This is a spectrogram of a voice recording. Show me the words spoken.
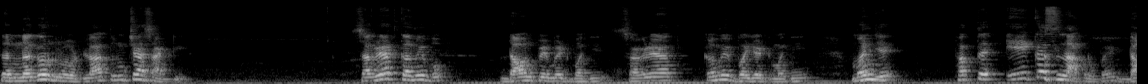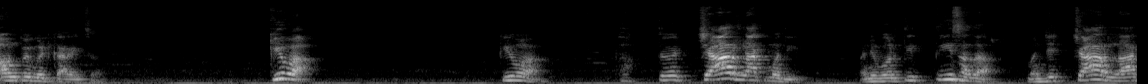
तर नगर रोडला तुमच्यासाठी सगळ्यात कमी डाऊन पेमेंटमध्ये सगळ्यात कमी बजेटमध्ये म्हणजे फक्त एकच लाख रुपये डाऊन पेमेंट करायचं. किंवा किंवा फक्त चार लाखमध्ये आणि वरती तीस हजार म्हणजे चार लाख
